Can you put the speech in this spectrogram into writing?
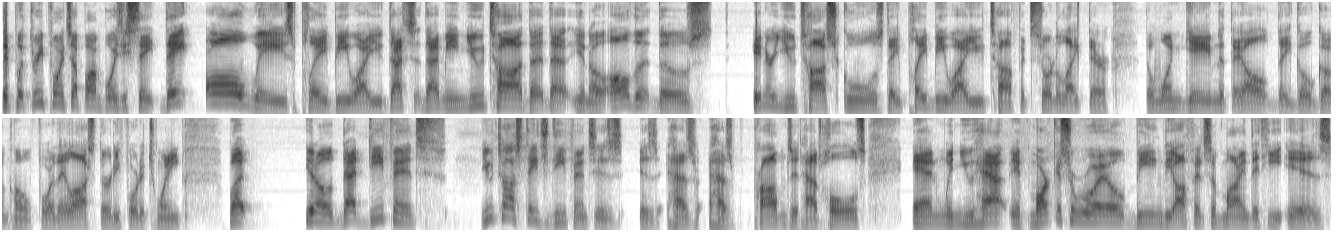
they put three points up on Boise State. They always play BYU. That's I mean Utah. That that you know all the those inner Utah schools. They play BYU tough. It's sort of like they're the one game that they all they go gung ho for. They lost thirty four to twenty, but you know that defense. Utah State's defense is is has has problems. It has holes, and when you have if Marcus Arroyo being the offensive mind that he is,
